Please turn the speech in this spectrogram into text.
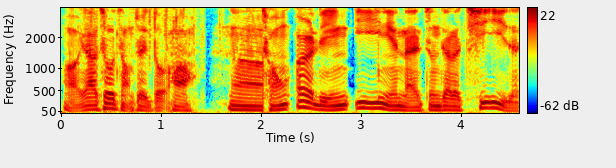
啊，亚洲涨最多哈。那从二零一一年来增加了七亿人，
